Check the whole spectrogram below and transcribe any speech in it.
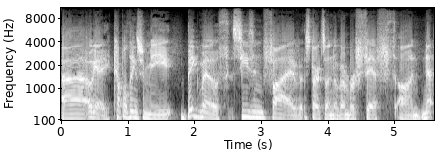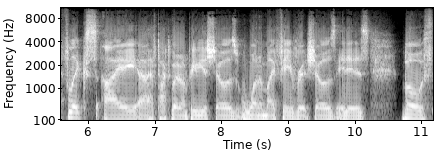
Uh, okay, couple things from me. Big Mouth season five starts on November 5th on Netflix. I uh, have talked about it on previous shows. One of my favorite shows. It is both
